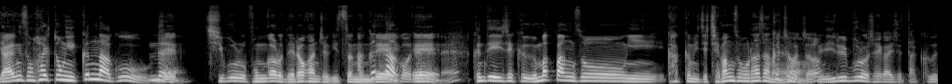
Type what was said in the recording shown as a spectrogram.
야행성 활동이 끝나고 네. 이제 집으로 본가로 내려간 적이 있었는데. 아, 끝나고, 네. 예. 근데 이제 그 음악 방송이 가끔 이제 재방송을 하잖아요. 그쵸, 그쵸. 일부러 제가 이제 딱그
